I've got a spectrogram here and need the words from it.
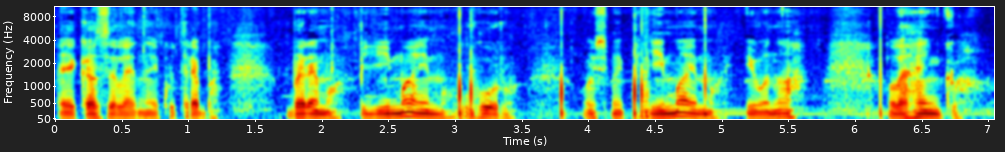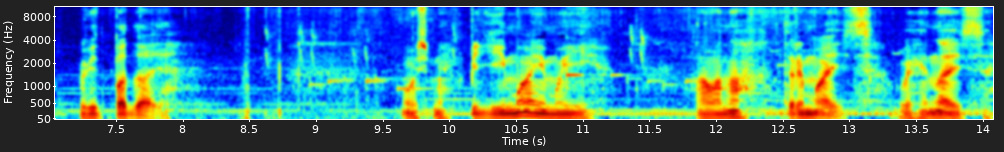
а яка зелена, яку треба. Беремо, підіймаємо вгору. Ось ми підіймаємо і вона легенько відпадає. Ось ми підіймаємо її, а вона тримається, вигинається.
